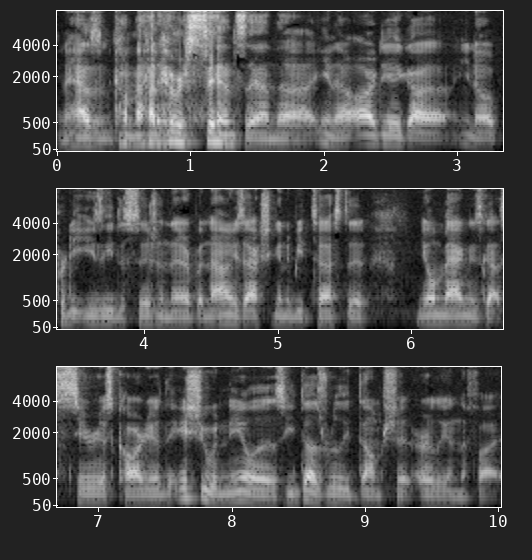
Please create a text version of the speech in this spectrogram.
and it hasn't come out ever since. And uh, you know, RDA got you know a pretty easy decision there, but now he's actually going to be tested. Neil Magny's got serious cardio. The issue with Neil is he does really dumb shit early in the fight.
